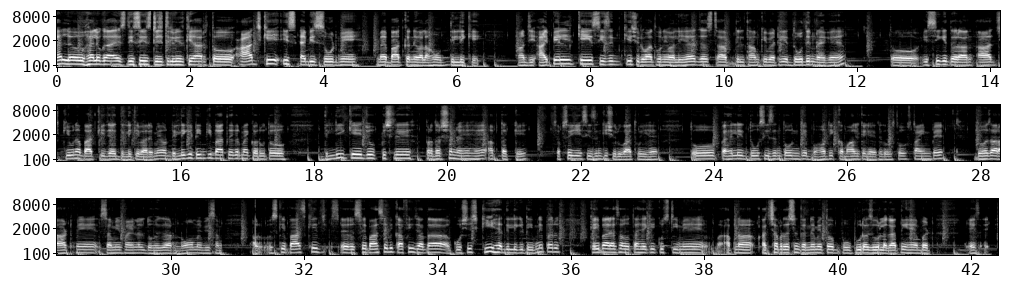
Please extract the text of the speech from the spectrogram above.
Hello hello guys this is digital with K R तो आज के इस एपिसोड में मैं बात करने वाला हूँ दिल्ली के। हाँ जी आईपीएल के सीज़न की शुरुआत होने वाली है। जस्ट आप दिल थाम के बैठिए, दो दिन रह गए हैं। तो इसी के दौरान आज क्यों ना बात की जाए दिल्ली के बारे में। और दिल्ली की टीम की बात अगर मैं करूँ तो दिल्ली के जो पिछले प्रदर्शन रहे हैं अब तक के, जब से ये सीज़न की शुरुआत हुई है तो पहले दो सीज़न तो उनके बहुत ही कमाल के गए थे दोस्तों। उस टाइम पे 2008 में सेमीफाइनल 2009 में भी सम और उसके पास के उसके बाद से भी काफ़ी ज़्यादा कोशिश की है दिल्ली की टीम ने, पर कई बार ऐसा होता है कि कुछ टीमें अपना अच्छा प्रदर्शन करने में तो पूरा ज़ोर लगाती हैं बट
